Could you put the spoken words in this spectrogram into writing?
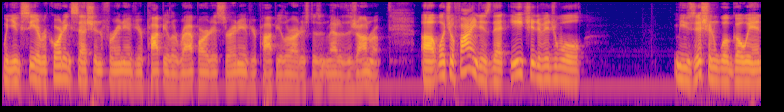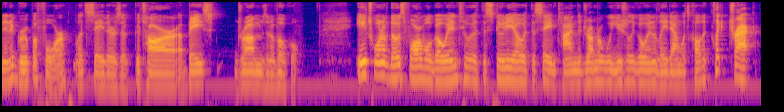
when you see a recording session for any of your popular rap artists or any of your popular artists, doesn't matter the genre, uh, what you'll find is that each individual musician will go in in a group of four. Let's say there's a guitar, a bass, drums, and a vocal. Each one of those four will go into the studio at the same time. The drummer will usually go in and lay down what's called a click track.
